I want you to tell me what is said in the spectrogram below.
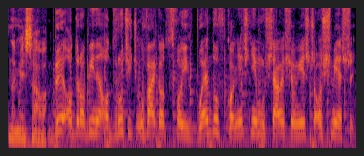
namieszała. By odrobinę odwrócić uwagę od swoich błędów, koniecznie musiałeś się jeszcze ośmieszyć.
